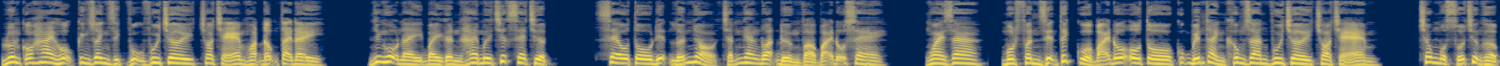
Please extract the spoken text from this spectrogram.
luôn có hai hộ kinh doanh dịch vụ vui chơi cho trẻ em hoạt động tại đây. Những hộ này bày gần 20 chiếc xe trượt, xe ô tô điện lớn nhỏ chắn ngang đoạn đường vào bãi đỗ xe. Ngoài ra, một phần diện tích của bãi đỗ ô tô cũng biến thành không gian vui chơi cho trẻ em. Trong một số trường hợp,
